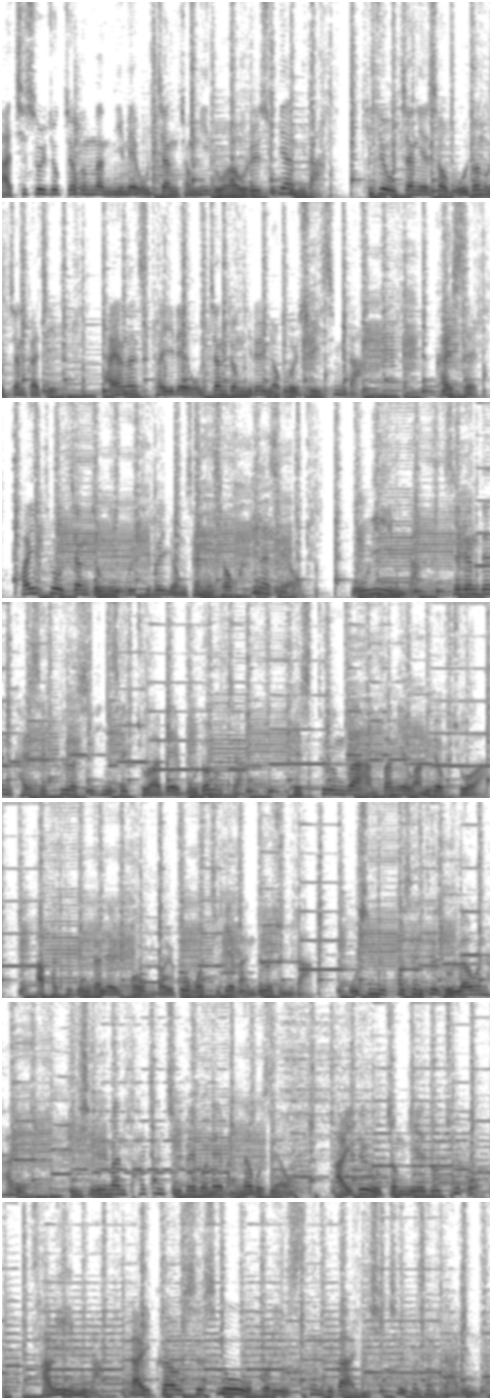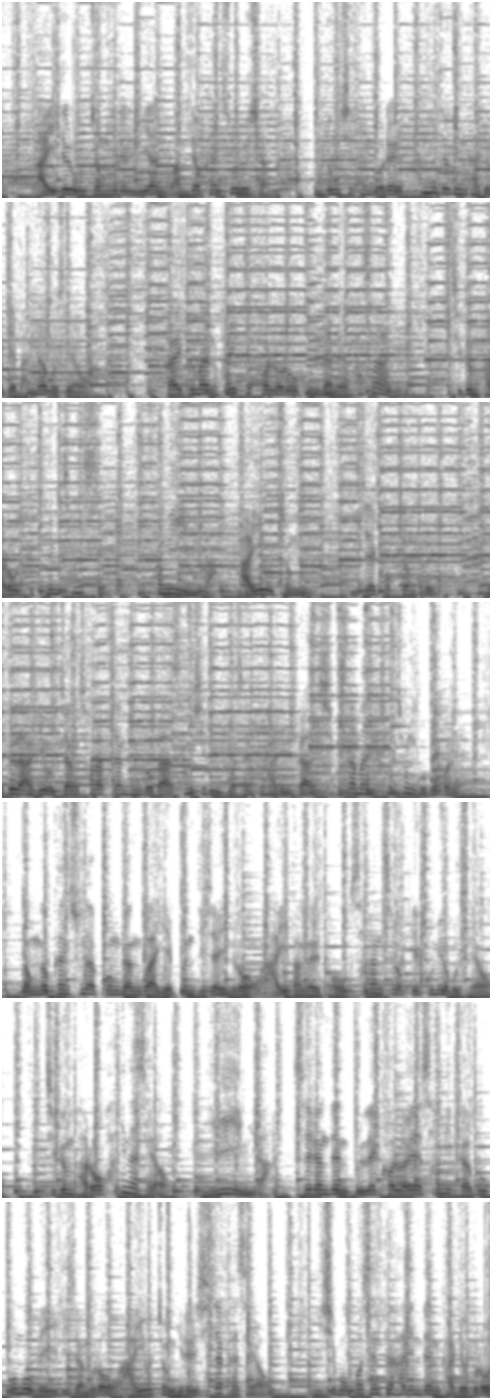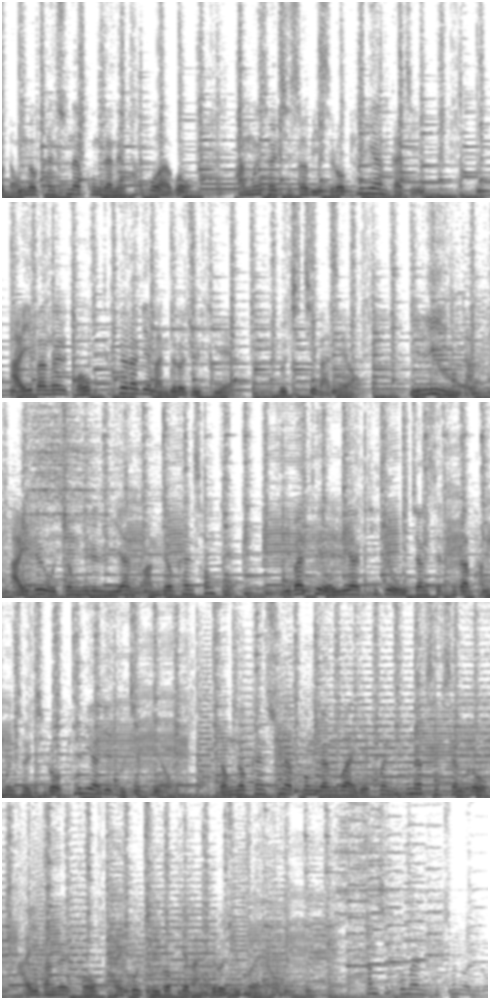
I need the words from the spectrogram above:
아치솔족 적은맘님의 옷장 정리 노하우를 소개합니다. 키즈 옷장에서 모던 옷장까지 다양한 스타일의 옷장 정리를 엿볼 수 있습니다. 갈색, 화이트 옷장 정리 꿀팁을 영상에서 확인하세요. 5위입니다. 세련된 갈색 플러스 흰색 조합의 모던 옷장. 게스트룸과 안방의 완벽 조화. 아파트 공간을 더욱 넓고 멋지게 만들어줍니다. 56% 놀라운 할인. 21만 8,700원에 만나보세요. 아이들 옷 정리에도 최고. 4위입니다. 라이크하우스 스노우 옷걸이 스탠드가 27% 할인. 아이들 옷 정리를 위한 완벽한 솔루션. 운동식 행거를 합리적인 가격에 만나보세요. 깔끔한 화이트 컬러로 공간을 화사하게. 지금 바로 득템 찬스. 3위입니다. 아이 옷 정리. 이제 걱정 끝. 키들 아기 옷장 서랍장 행거가 32% 할인가 14만 7,900원에 넉넉한 수납 공간과 예쁜 디자인으로 아이 방을 더욱 사랑스럽게 꾸며보세요. 지금 바로 확인하세요. 2위입니다. 세련된 블랙 컬러의 3위 가구 꼬모 베이비장으로 아이옷 정리를 시작하세요. 25% 할인된 가격으로 넉넉한 수납 공간을 확보하고 방문 설치 서비스로 편리함까지 아이방을 더욱 특별하게 만들어줄 기회 놓치지 마세요. 1위입니다. 아이들 옷 정리를 위한 완벽한 선택. 리바트 엘리아 키즈 옷장 세트가 방문 설치로 편리하게 도착해요. 넉넉한 수납 공간과 예쁜 혼합 색상으로 아이 방을 더욱 밝고 즐겁게 만들어줄 거예요. 39만 9천 원으로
